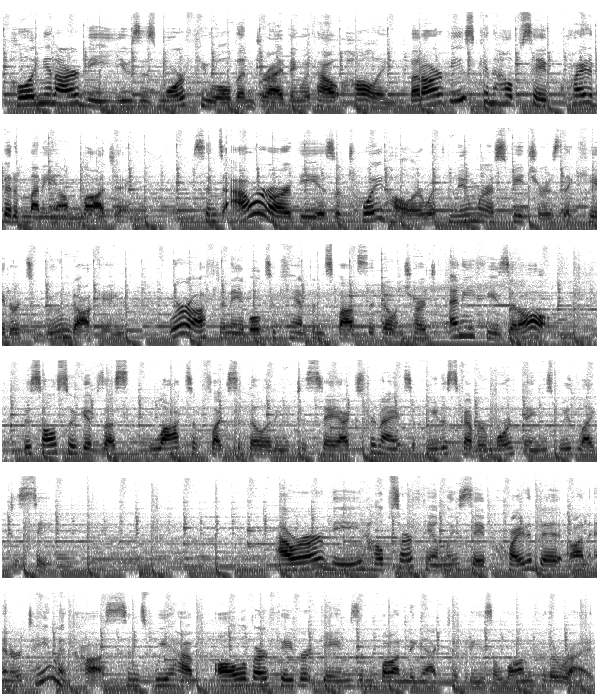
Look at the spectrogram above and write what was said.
Pulling an RV uses more fuel than driving without hauling, but RVs can help save quite a bit of money on lodging. Since our RV is a toy hauler with numerous features that cater to boondocking, we're often able to camp in spots that don't charge any fees at all. This also gives us lots of flexibility to stay extra nights if we discover more things we'd like to see. Our RV helps our family save quite a bit on entertainment costs since we have all of our favorite games and bonding activities along for the ride.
